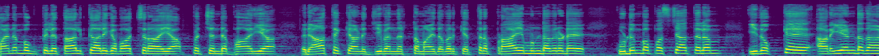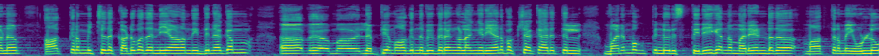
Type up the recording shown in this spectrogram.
വനം വകുപ്പിലെ താൽക്കാലിക വാച്ചറായ അപ്പച്ചന്റെ ഭാര്യ രാധയ്ക്കാണ് ജീവൻ നഷ്ടമായത്. അവർക്ക് എത്ര പ്രായമുണ്ട്? അവരുടെ കുടുംബ പശ്ചാത്തലം ഇതൊക്കെ അറിയേണ്ടതാണ്. ആക്രമിച്ചത് കടുവ തന്നെയാണെന്ന് ഇതിനകം ലഭ്യമാകുന്ന വിവരങ്ങൾ എങ്ങനെയാണ് പക്ഷേ അക്കാര്യത്തിൽ വനം വകുപ്പിന്റെ ഒരു സ്ഥിരീകരണം വരേണ്ടത് മാത്രമേ ഉള്ളൂ.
